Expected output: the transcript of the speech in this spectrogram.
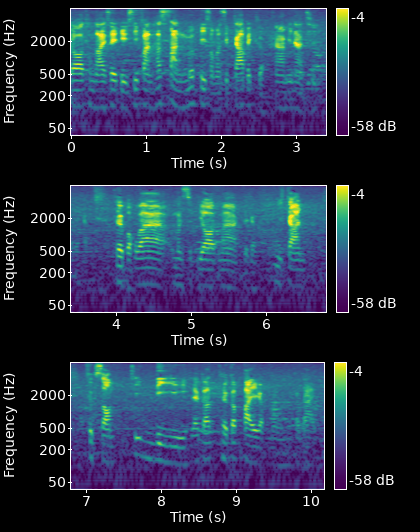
ก็ทำลายสถิติซีฟานฮัสซันเมื่อปี 2019 ไปเกือบ 5 วินาทีนะครับเธอบอกว่ามันสุดยอดมากนะครับมีการฝึกซ้อมที่ดี แล้วก็เธอก็ไปกับมันก็ได้ไป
